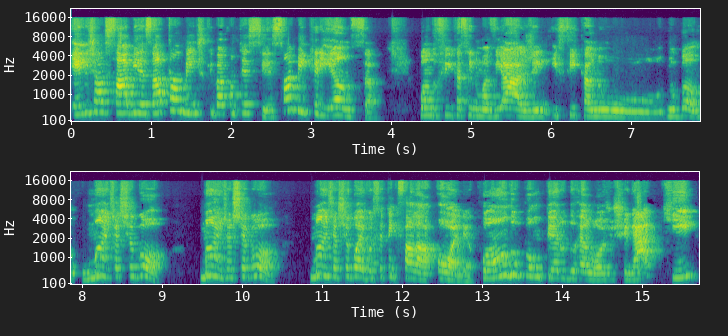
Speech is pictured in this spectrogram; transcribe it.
Ele já sabe exatamente o que vai acontecer. Sabe, criança, quando fica assim numa viagem e fica no, no banco? Mãe, já chegou? Mãe, já chegou? Mãe, já chegou? Aí você tem que falar: olha, quando o ponteiro do relógio chegar aqui,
